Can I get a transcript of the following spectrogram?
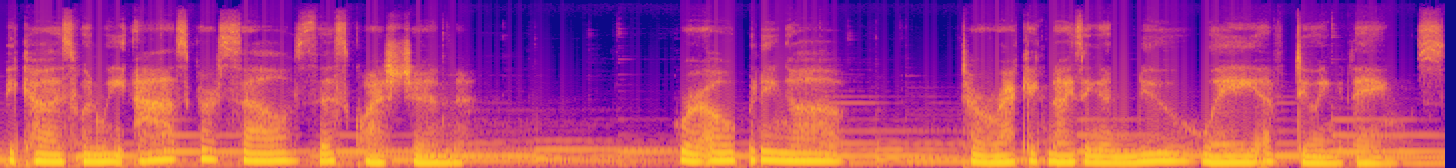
Because when we ask ourselves this question, we're opening up to recognizing a new way of doing things,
